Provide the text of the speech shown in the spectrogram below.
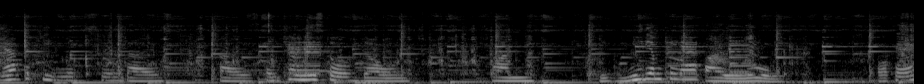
You have to keep mixing, guys, guys, and turn your stove down on medium to low or low. Okay?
